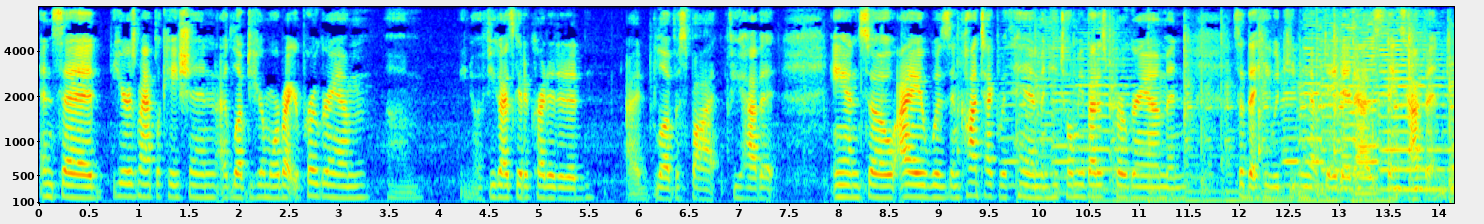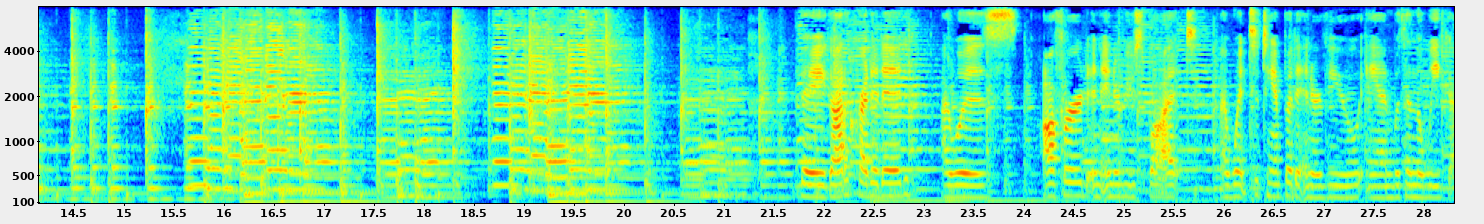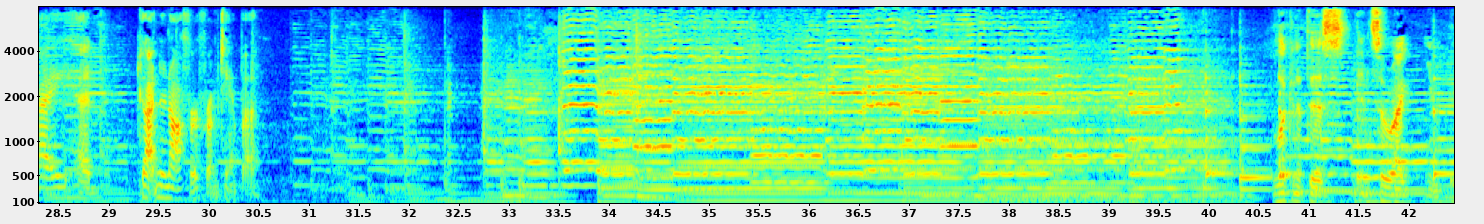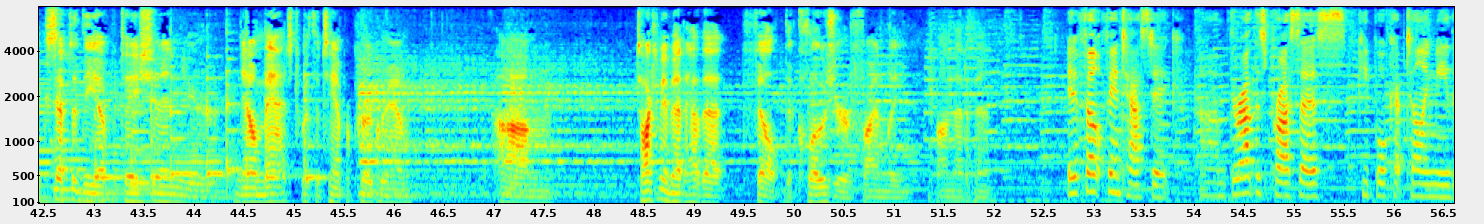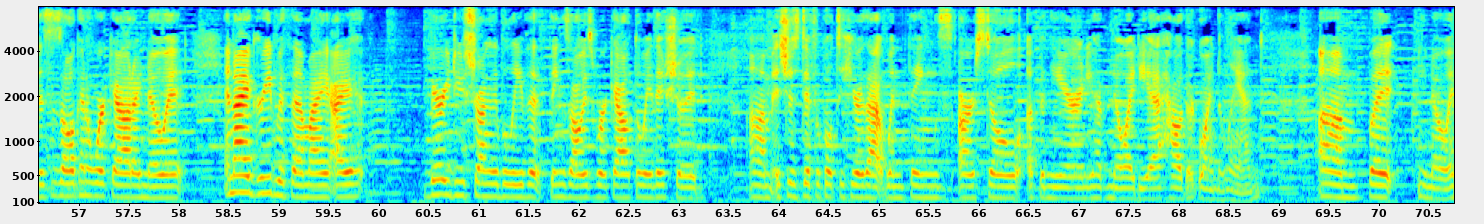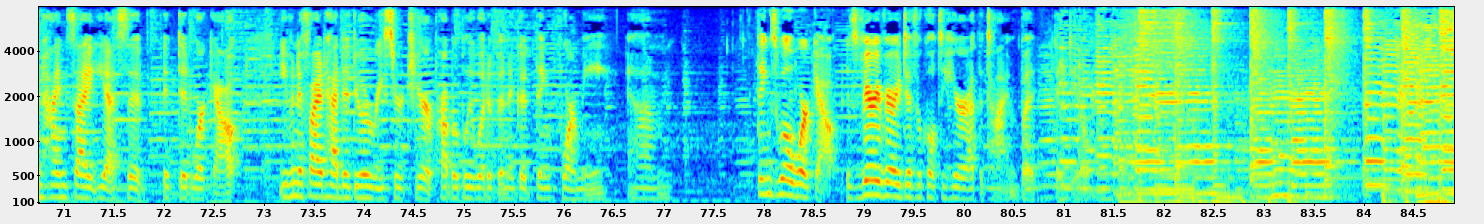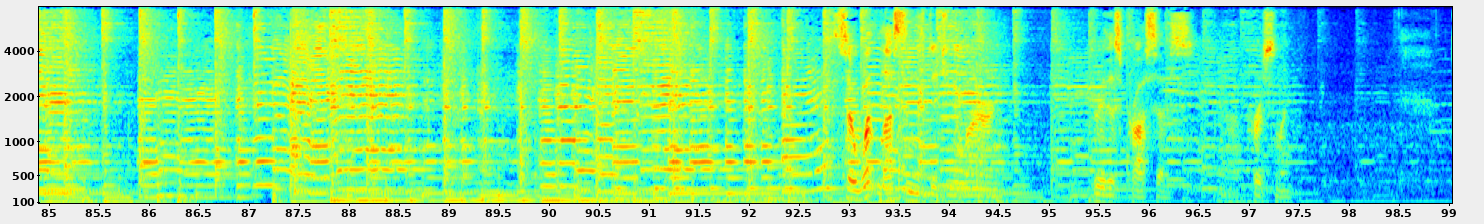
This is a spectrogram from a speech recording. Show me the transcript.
and said, Here's my application. I'd love to hear more about your program. Um, you know, if you guys get accredited, I'd love a spot if you have it. And so I was in contact with him, and he told me about his program and said that he would keep me updated as things happened. Got accredited. I was offered an interview spot. I went to Tampa to interview, and within the week, I had gotten an offer from Tampa. Looking at this, and so I, you accepted the invitation. You're now matched with the Tampa program. Um, talk to me about how that felt, the closure finally on that event. It felt fantastic. Um, throughout this process, people kept telling me, This is all going to work out, I know it. And I agreed with them. I, I very do strongly believe that things always work out the way they should. Um, it's just difficult to hear that when things are still up in the air and you have no idea how they're going to land. Um, but, you know, in hindsight, yes, it, it did work out. Even if I'd had to do a research year, it probably would have been a good thing for me. Um, things will work out. It's very, very difficult to hear at the time, but they do. So, what lessons did you learn through this process uh, personally?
